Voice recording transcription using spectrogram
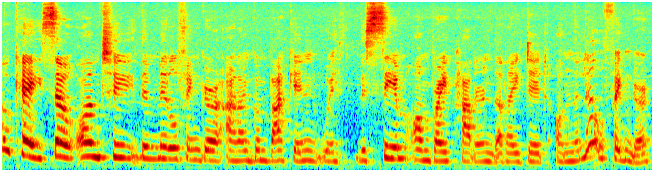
Okay, so onto the middle finger and I'm going back in with the same ombre pattern that I did on the little finger.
